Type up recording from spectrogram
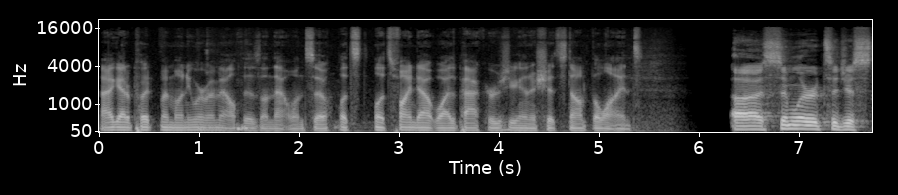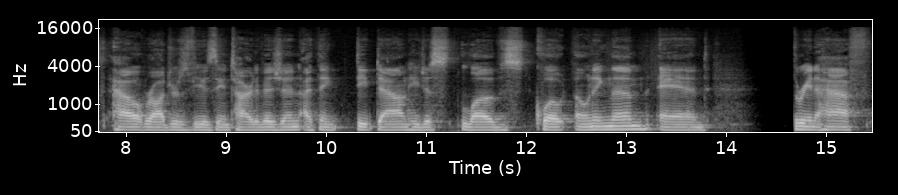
I got to put my money where my mouth is on that one. So let's let's find out why the Packers are going to shit stomp the Lions. Uh, similar to just how Rodgers views the entire division, I think deep down he just loves quote owning them and three and a half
